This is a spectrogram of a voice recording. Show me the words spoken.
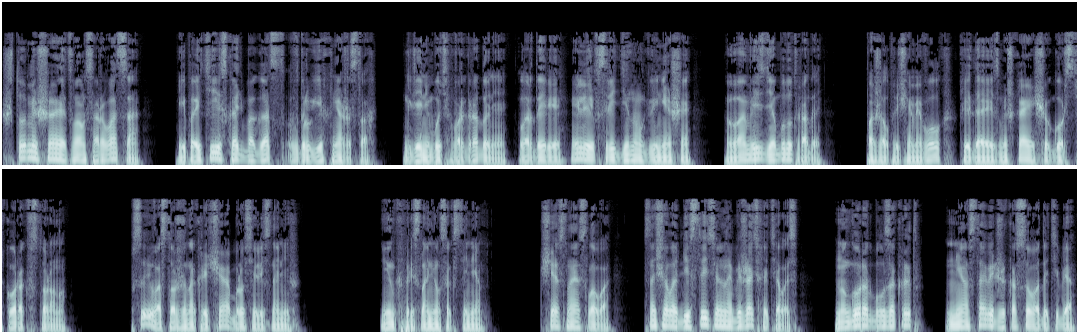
Что мешает вам сорваться и пойти искать богатств в других княжествах? Где-нибудь в Арградоне, Лордере или в Срединном Гвинеше. Вам везде будут рады. Пожал плечами волк, кидая из мешка еще горсть корок в сторону. Псы, восторженно крича, бросились на них. Инг прислонился к стене. Честное слово, сначала действительно бежать хотелось, но город был закрыт, не оставить же косого до тебя.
